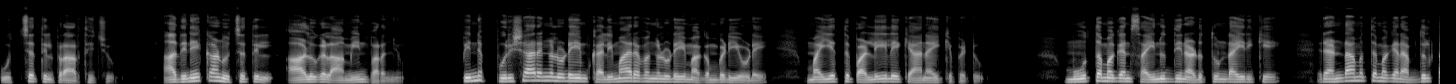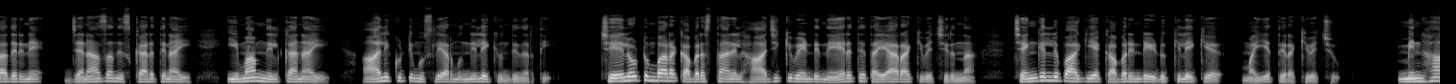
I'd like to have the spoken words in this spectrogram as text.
ഉച്ചത്തിൽ പ്രാർത്ഥിച്ചു. അതിനേക്കാൾ ഉച്ചത്തിൽ ആളുകൾ അമീൻ പറഞ്ഞു. പിന്നെ പുരുഷാരങ്ങളുടെയും കലിമാരവങ്ങളുടെയും അകമ്പടിയോടെ മയ്യത്ത് പള്ളിയിലേക്ക് ആനയിക്കപ്പെട്ടു. മൂത്ത മകൻ സൈനുദ്ദീൻ അടുത്തുണ്ടായിരിക്കെ രണ്ടാമത്തെ മകൻ അബ്ദുൽ ഖാദറിനെ ജനാസ നിസ്കാരത്തിനായി ഇമാം നിൽക്കാനായി ആലിക്കുട്ടി മുസ്ലിയാർ മുന്നിലേക്ക് ഉന്തി നിർത്തി. ചേലോട്ടുംപാറ കബരസ്ഥാനിൽ ഹാജിക്കു വേണ്ടി നേരത്തെ തയ്യാറാക്കി വെച്ചിരുന്ന ചെങ്കല്ല് പാകിയ കബറിന്റെ ഇടുക്കിലേക്ക് മയ്യത്തിറക്കി വെച്ചു. മിൻഹാ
